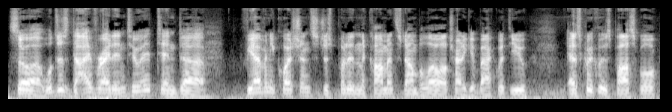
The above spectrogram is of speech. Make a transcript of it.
So uh, we'll just dive right into it and uh, you have any questions, just put it in the comments down below. I'll try to get back with you as quickly as possible.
